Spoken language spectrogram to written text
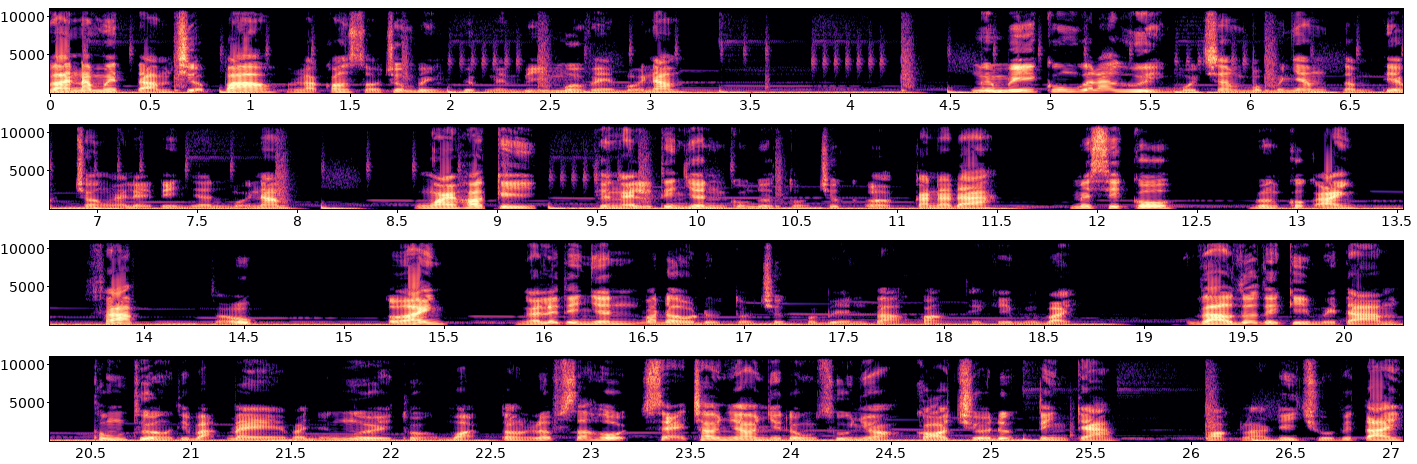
và 58 triệu pound là con số trung bình được người Mỹ mua về mỗi năm. Người Mỹ cũng đã gửi 145 tấm thiệp cho ngày lễ tình nhân mỗi năm. Ngoài Hoa Kỳ, thì ngày lễ tình nhân cũng được tổ chức ở Canada, Mexico, Vương quốc Anh, Pháp và Úc. Ở Anh, ngày lễ tình nhân bắt đầu được tổ chức phổ biến vào khoảng thế kỷ 17. Vào giữa thế kỷ 18, thông thường thì bạn bè và những người thuộc mọi tầng lớp xã hội sẽ trao nhau những đồng xu nhỏ có chứa đựng tình cảm hoặc là ghi chú viết tay.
